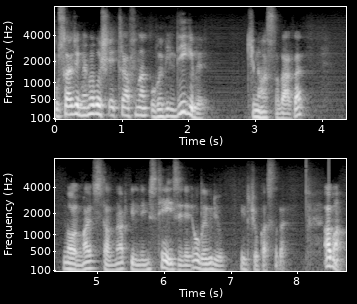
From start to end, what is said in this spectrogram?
Bu sadece meme başı etrafından olabildiği gibi kimi hastalarda normal standart bildiğimiz T izileri olabiliyor birçok hastada. Ama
